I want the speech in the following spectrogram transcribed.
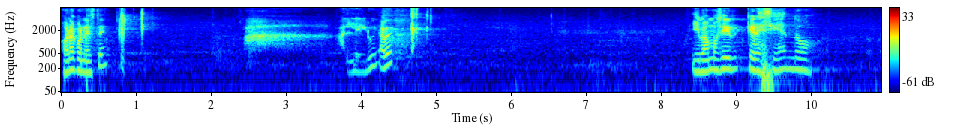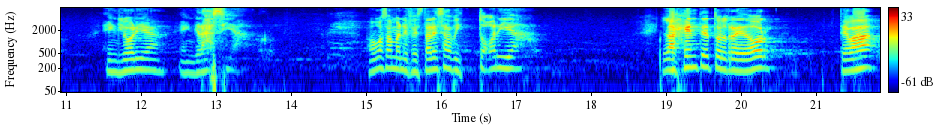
ahora con este. aleluya, a ver. Y vamos a ir creciendo en gloria, en gracia. Vamos a manifestar esa victoria. La gente de tu alrededor te va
